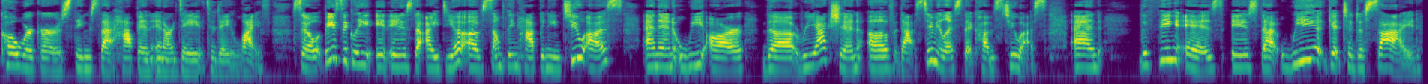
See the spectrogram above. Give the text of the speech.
coworkers, things that happen in our day to day life. So basically it is the idea of something happening to us and then we are the reaction of that stimulus that comes to us. And the thing is, is that we get to decide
